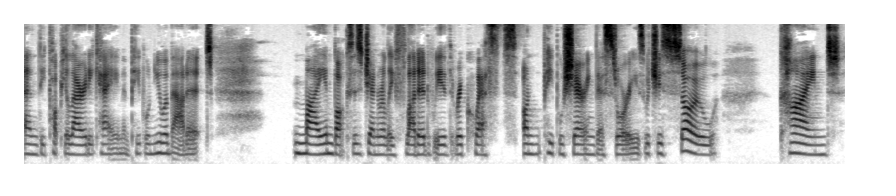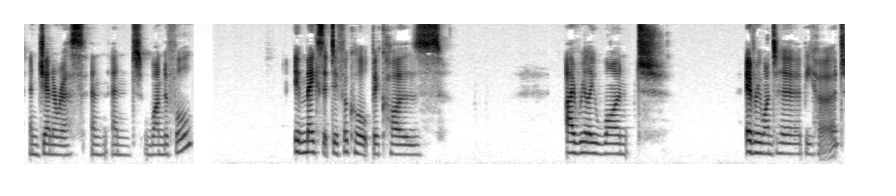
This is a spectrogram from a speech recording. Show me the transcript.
and the popularity came and people knew about it, my inbox is generally flooded with requests on people sharing their stories, which is so kind and generous and, and wonderful it makes it difficult because I really want everyone to be heard.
